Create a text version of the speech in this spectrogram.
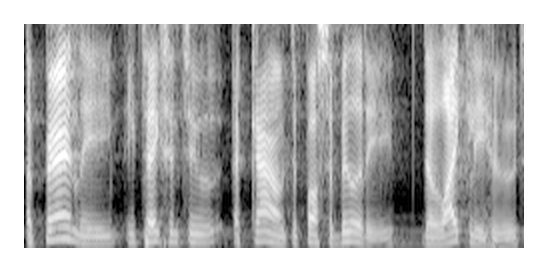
apparently he takes into account the possibility, the likelihood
